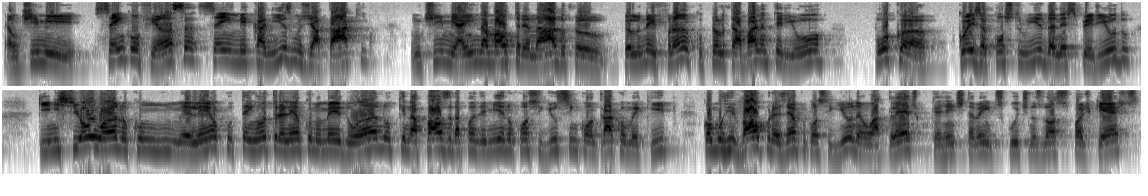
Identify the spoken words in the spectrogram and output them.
É um time sem confiança, sem mecanismos de ataque, um time ainda mal treinado pelo, pelo Ney Franco, pelo trabalho anterior, pouca coisa construída nesse período que iniciou o ano com um elenco, tem outro elenco no meio do ano, que na pausa da pandemia não conseguiu se encontrar como equipe, como o rival, por exemplo, conseguiu, né? O Atlético, que a gente também discute nos nossos podcasts.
